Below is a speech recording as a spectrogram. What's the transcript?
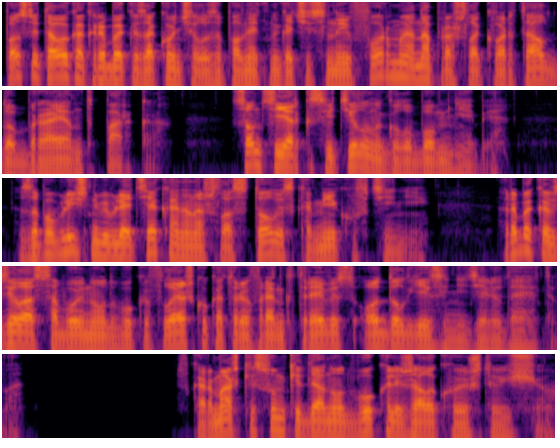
После того, как Ребекка закончила заполнять многочисленные формы, она прошла квартал до Брайант-парка. Солнце ярко светило на голубом небе. За публичной библиотекой она нашла стол и скамейку в тени. Ребекка взяла с собой ноутбук и флешку, которую Фрэнк Трэвис отдал ей за неделю до этого. В кармашке сумки для ноутбука лежало кое-что еще.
